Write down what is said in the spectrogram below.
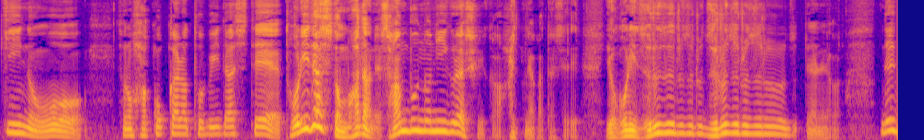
きいのを、その箱から飛び出して、取り出すとまだね、3分の2ぐらいしか入ってなかったし、横にズルズルズル、ズルズルズルってやりながら。で、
